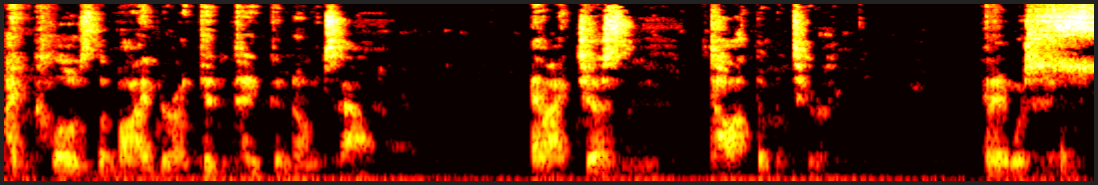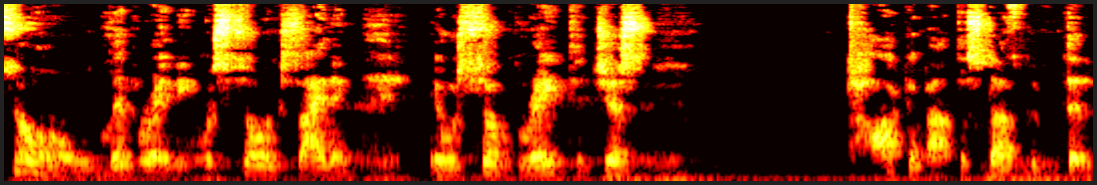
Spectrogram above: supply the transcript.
I closed the binder, I didn't take the notes out, and I just taught the material. And it was so liberating, it was so exciting, it was so great to just talk about the stuff that,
